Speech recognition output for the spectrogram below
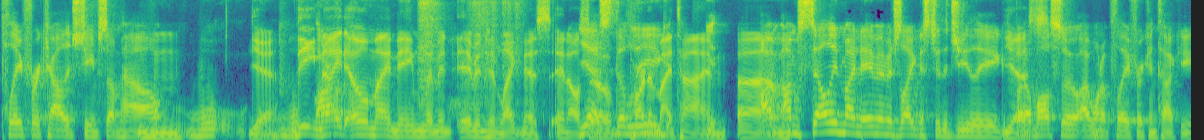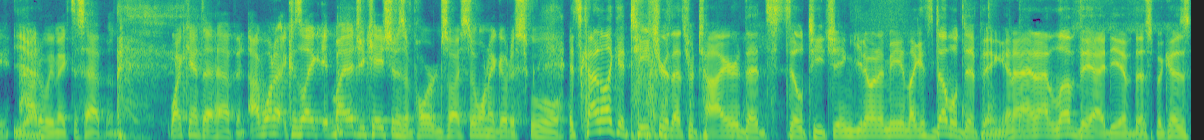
play for a college team somehow? Mm-hmm. W- Yeah. The Ignite uh, own my name, limit, image, and likeness, and also Yes, the part of my time. Um, I'm, I'm selling my name, image, likeness to the G League, but I'm also I want to play for Kentucky. Yeah. How do we make this happen? Why can't that happen? I want to because like my education is important, so I still want to go to school. it's kind of like a teacher that's retired that's still teaching. You know what I mean? Like it's double dipping, and I, and I love the idea of this because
